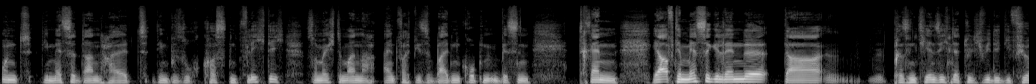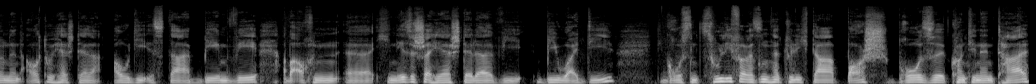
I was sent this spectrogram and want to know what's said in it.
und die Messe dann halt den Besuch kostenpflichtig. So möchte man einfach diese beiden Gruppen ein bisschen trennen. Ja, auf dem Messegelände, da äh, präsentieren sich natürlich wieder die führenden Autohersteller. Audi ist da, BMW, aber auch ein äh, chinesischer Hersteller wie BYD. Die großen Zulieferer sind natürlich da, Bosch, Brose, Continental,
